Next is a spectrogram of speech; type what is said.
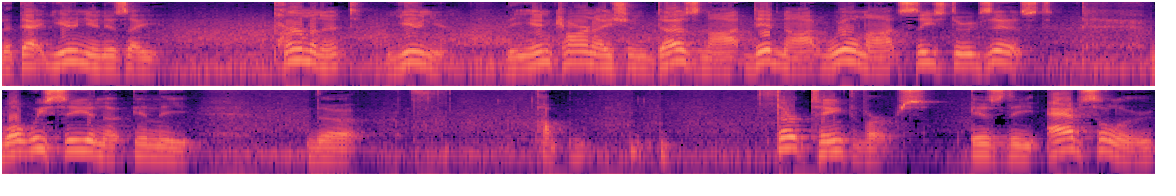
That that union is a permanent union. The incarnation does not, did not, will not cease to exist. What we see in the in the the uh, thirteenth verse is the absolute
